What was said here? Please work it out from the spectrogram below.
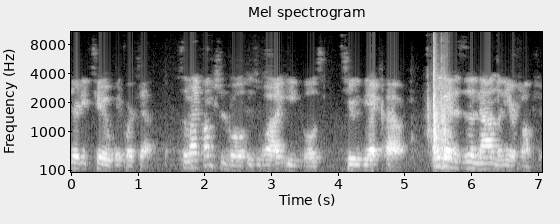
32. It works out. So my function rule is y equals 2 to the x power. And again, this is a nonlinear function.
